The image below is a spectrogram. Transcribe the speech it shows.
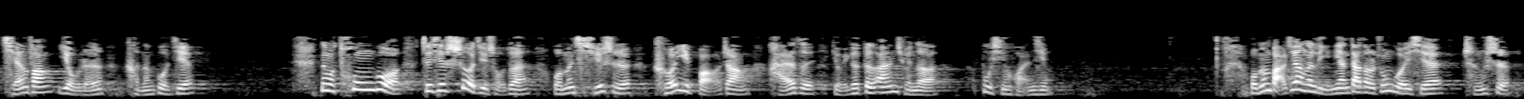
前方有人可能过街。那么通过这些设计手段，我们其实可以保障孩子有一个更安全的步行环境。我们把这样的理念带到了中国一些城市，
